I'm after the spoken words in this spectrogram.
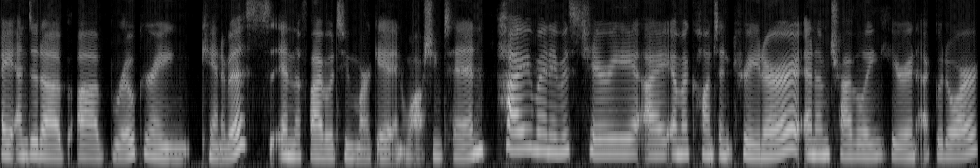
I ended up uh, brokering cannabis in the 502 market in Washington. Hi, my name is Cherry. I am a content creator and I'm traveling here in Ecuador,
